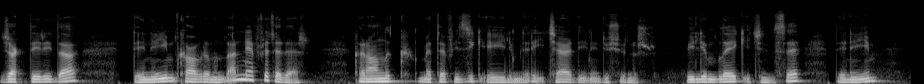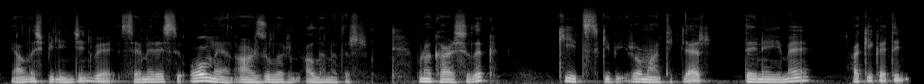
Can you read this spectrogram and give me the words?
Jacques Derrida deneyim kavramından nefret eder. Karanlık metafizik eğilimleri içerdiğini düşünür. William Blake için ise deneyim yanlış bilincin ve semeresi olmayan arzuların alanıdır. Buna karşılık Keats gibi romantikler deneyime hakikatin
